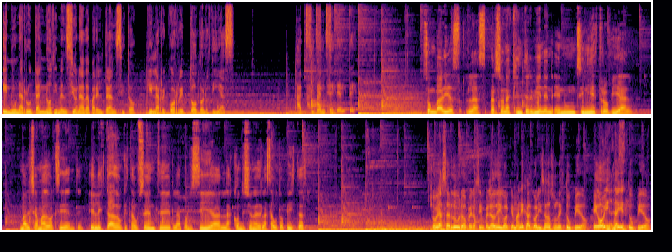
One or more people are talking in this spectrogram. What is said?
en una ruta no dimensionada para el tránsito, que la recorre todos los días. ¿Accidente? Son varias las personas que intervienen en un siniestro vial mal llamado accidente. El Estado que está ausente, la policía, las condiciones de las autopistas. Yo voy a ser duro, pero siempre lo digo, el que maneja alcoholizado es un estúpido. Egoísta y estúpido.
